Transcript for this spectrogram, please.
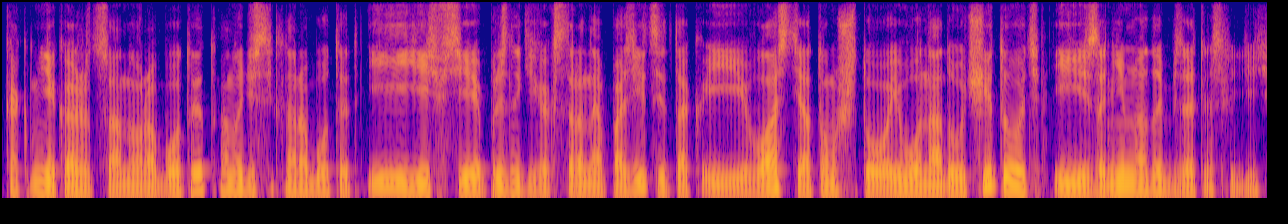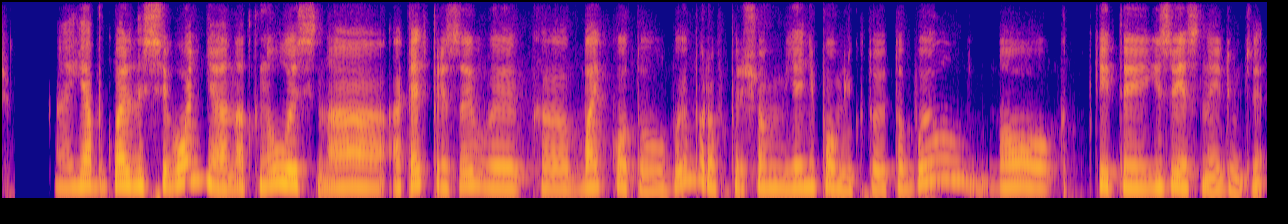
как мне кажется, оно работает, оно действительно работает. И есть все признаки как стороны оппозиции, так и власти о том, что его надо учитывать, и за ним надо обязательно следить. Я буквально сегодня наткнулась на опять призывы к бойкоту выборов, причем я не помню, кто это был, но какие-то известные люди.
